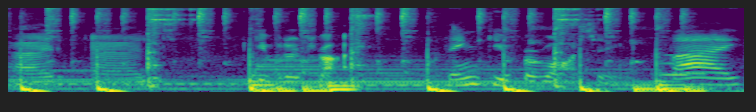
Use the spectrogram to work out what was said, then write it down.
ahead and give it a try. Thank you for watching. Bye!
